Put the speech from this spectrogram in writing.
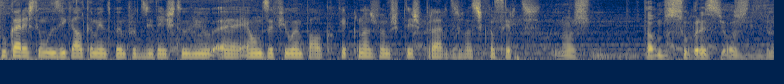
Colocar esta música altamente bem produzida em estúdio eh, é um desafio em palco. O que é que nós vamos poder esperar dos vossos concertos? Nós estávamos super ansiosos de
